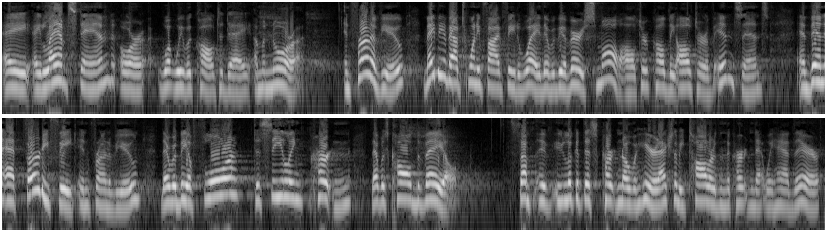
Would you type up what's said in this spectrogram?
a, a lampstand, or what we would call today a menorah. In front of you, maybe about 25 feet away, there would be a very small altar called the altar of incense. And then at 30 feet in front of you, there would be a floor to ceiling curtain that was called the veil. Some, if you look at this curtain over here, it'd actually be taller than the curtain that we have there.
